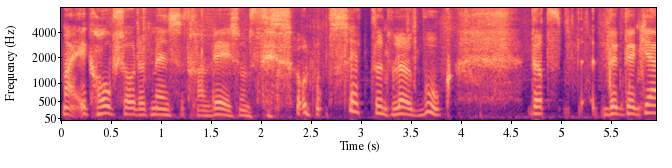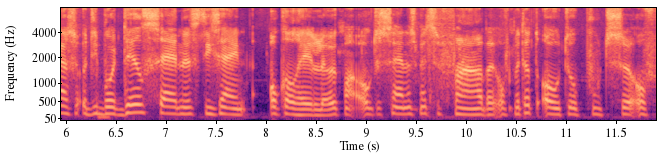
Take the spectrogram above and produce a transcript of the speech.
Maar ik hoop zo dat mensen het gaan lezen, want het is zo'n ontzettend leuk boek. Dat, dat ik denk, ja, die bordeelscènes die zijn ook al heel leuk, maar ook de scènes met zijn vader of met dat autopoetsen of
